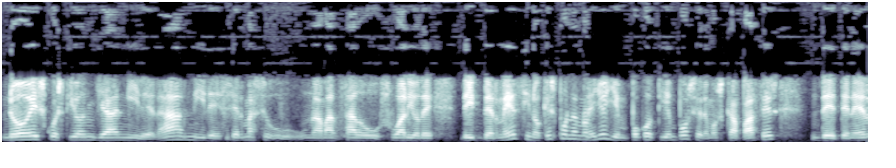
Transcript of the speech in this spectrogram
no es cuestión ya ni de edad, ni de ser más un avanzado usuario de, de Internet, sino que es ponernos en ello y en poco tiempo seremos capaces de tener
